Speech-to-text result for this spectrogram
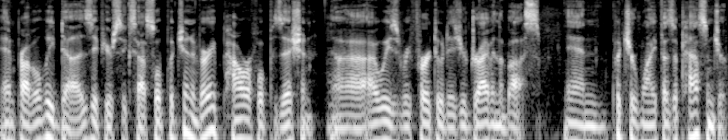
and probably does if you're successful, put you in a very powerful position. Mm-hmm. Uh, I always refer to it as you're driving the bus and put your wife as a passenger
